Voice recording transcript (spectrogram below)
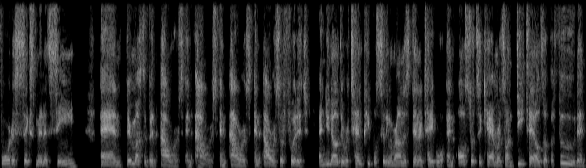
four to six minute scene. And there must have been hours and hours and hours and hours of footage. And you know, there were 10 people sitting around this dinner table and all sorts of cameras on details of the food and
